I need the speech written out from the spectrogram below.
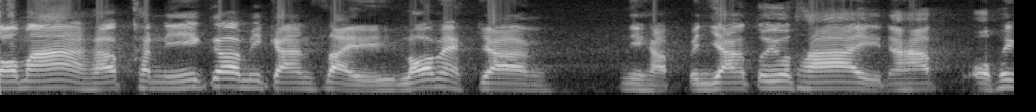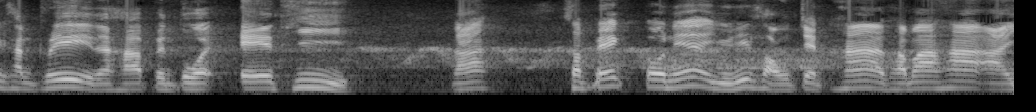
ต่อมาครับคันนี้ก็มีการใส่ล้อแม็กยางนี่ครับเป็นยางโตโยต้านะครับ Open Country นะครับเป็นตัว AT นะสเปคตัวนี้อยู่ที่ 275ทามา5 R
